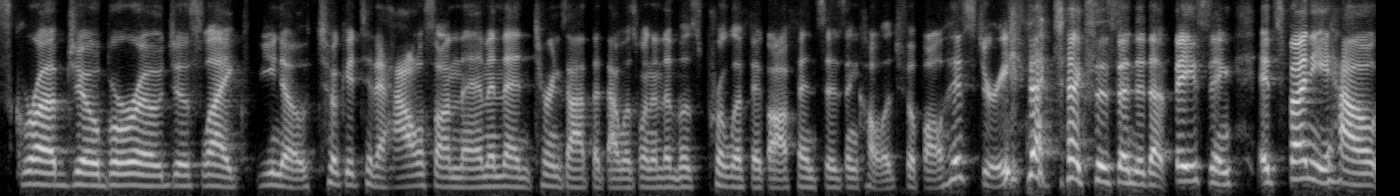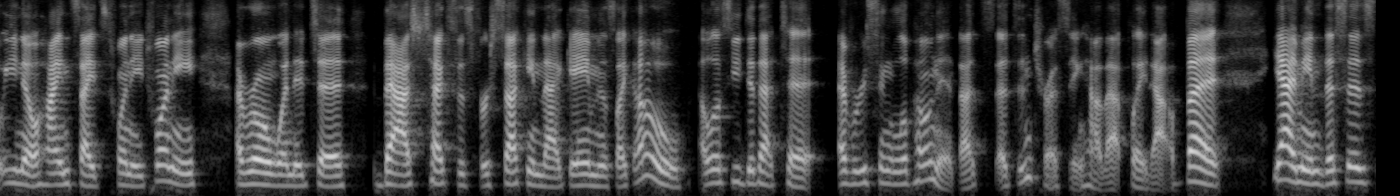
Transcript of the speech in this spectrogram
scrub Joe Burrow just like, you know, took it to the house on them. And then turns out that that was one of the most prolific offenses in college football history that Texas ended up facing. It's funny how, you know, hindsight's 2020, everyone wanted to bash Texas for sucking that game. And it's like, oh, LSU did that to every single opponent. That's that's interesting how that played out. But yeah, I mean, this is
